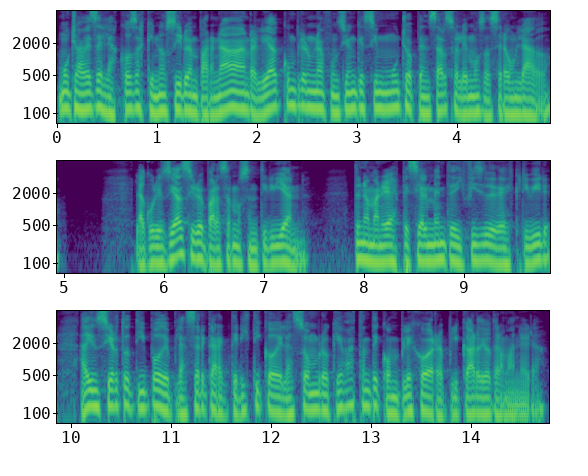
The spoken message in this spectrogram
Muchas veces las cosas que no sirven para nada en realidad cumplen una función que sin mucho pensar solemos hacer a un lado. La curiosidad sirve para hacernos sentir bien. De una manera especialmente difícil de describir, hay un cierto tipo de placer característico del asombro que es bastante complejo de replicar de otra manera.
